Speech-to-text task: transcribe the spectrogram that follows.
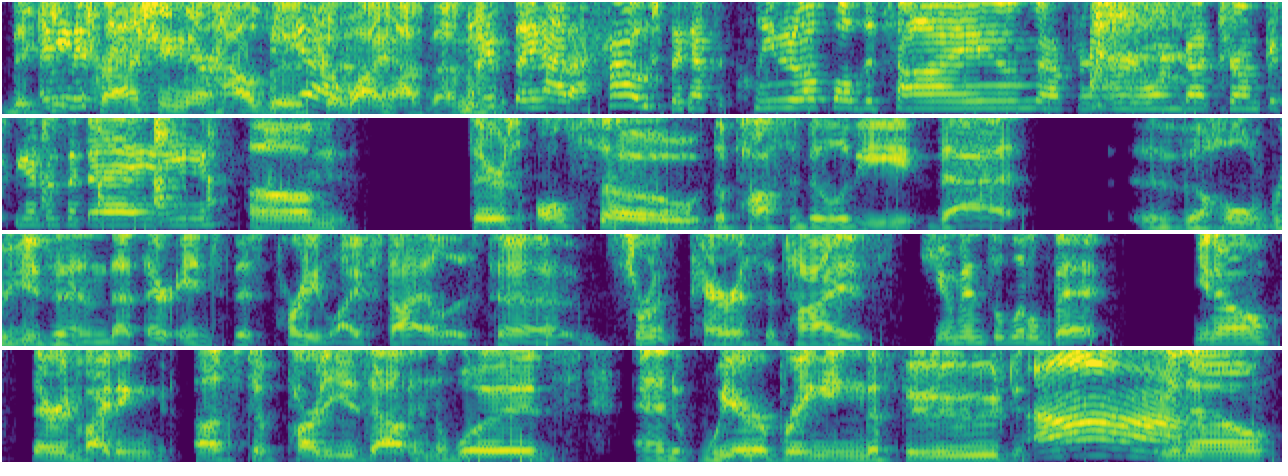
they I keep mean, if trashing their houses, so why have them? if they had a house, they'd have to clean it up all the time after everyone got drunk at the end of the day. Um, there's also the possibility that the whole reason that they're into this party lifestyle is to sort of parasitize humans a little bit. You know, they're inviting us to parties out in the woods, and we're bringing the food. ah. You know,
